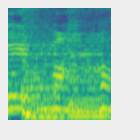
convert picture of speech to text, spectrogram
in my heart.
